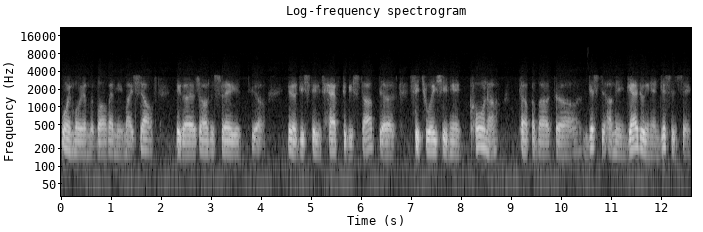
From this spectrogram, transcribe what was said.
more and more involved. I mean, myself, because obviously, you know, you know, these things have to be stopped. The situation in Kona, talk about uh, dist- I mean, gathering and distancing.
